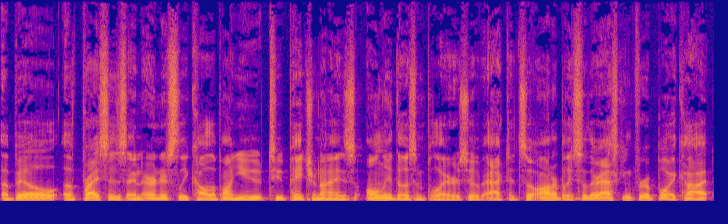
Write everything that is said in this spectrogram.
a bill of prices and earnestly call upon you to patronize only those employers who have acted so honorably. So they're asking for a boycott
